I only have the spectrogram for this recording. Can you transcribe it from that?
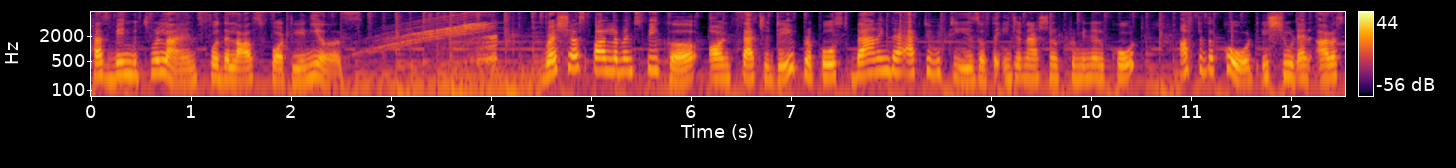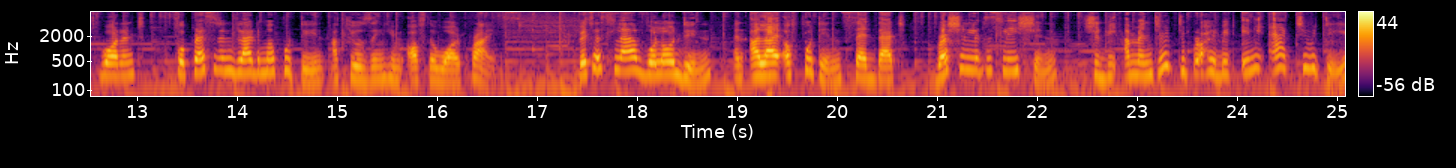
has been with Reliance for the last 14 years. Russia's parliament speaker on Saturday proposed banning the activities of the International Criminal Court after the court issued an arrest warrant for President Vladimir Putin, accusing him of the war crimes. Vyacheslav Volodin, an ally of Putin, said that Russian legislation should be amended to prohibit any activity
